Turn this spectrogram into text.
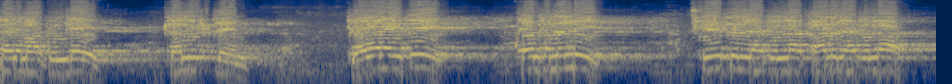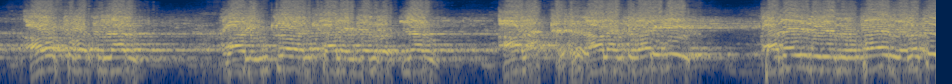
పైన మాకుండే కమిట్మెంట్. ఎవరైతే కొంతమంది చేతులు లేకుండా కాళ్ళు లేకుండా అవస్థ పడుతున్నారు వాళ్ళ ఇంట్లో వాళ్ళు చాలా ఇబ్బంది పడుతున్నారు అలాంటి వారికి పదహైదు వేల రూపాయల నెలకు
